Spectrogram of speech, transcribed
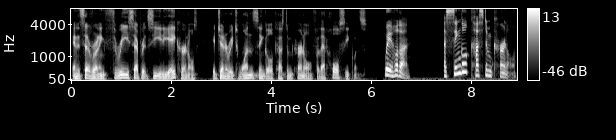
And instead of running three separate CUDA kernels, it generates one single custom kernel for that whole sequence. Wait, hold on. A single custom kernel.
